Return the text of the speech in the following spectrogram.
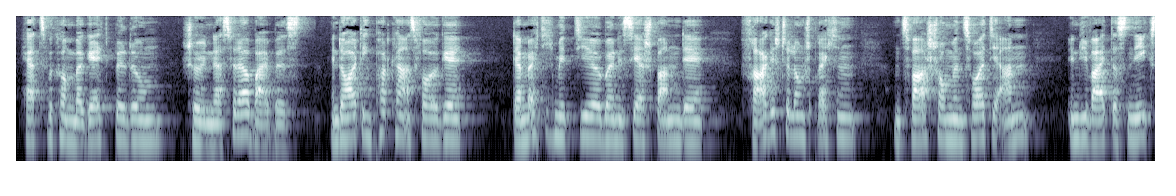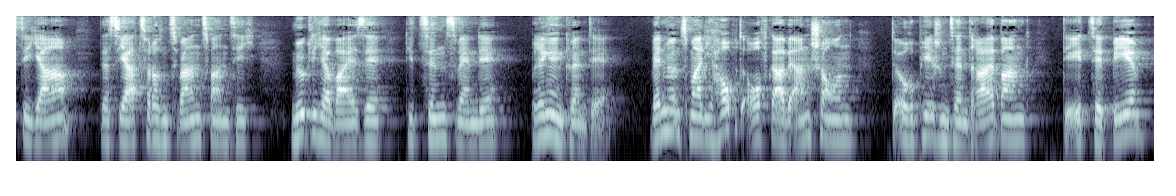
Herzlich willkommen bei Geldbildung. Schön, dass du dabei bist. In der heutigen Podcast-Folge, da möchte ich mit dir über eine sehr spannende Fragestellung sprechen. Und zwar schauen wir uns heute an, inwieweit das nächste Jahr, das Jahr 2022, möglicherweise die Zinswende bringen könnte. Wenn wir uns mal die Hauptaufgabe anschauen, der Europäischen Zentralbank, der EZB,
